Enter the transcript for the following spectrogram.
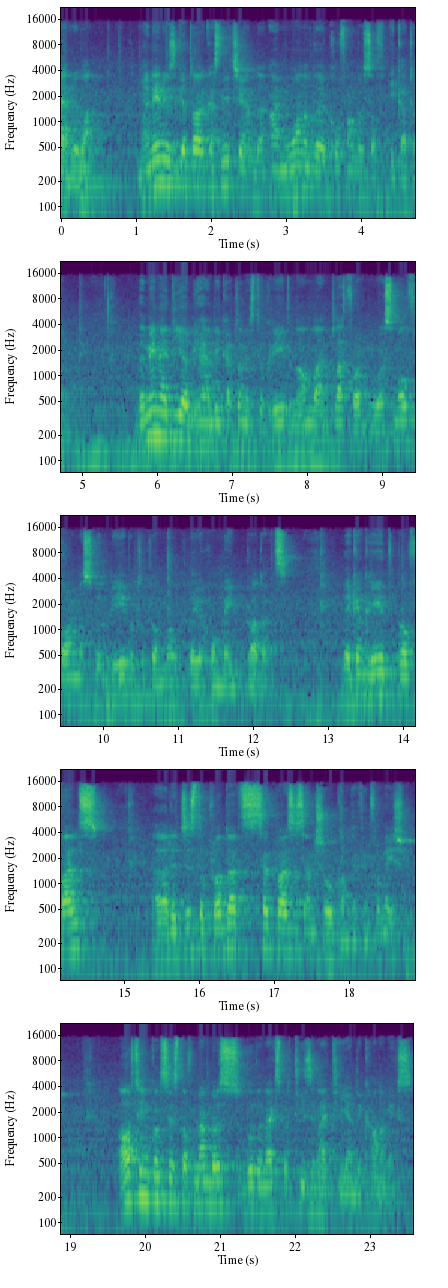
everyone, my name is Getuar Kasnici and I'm one of the co-founders of eKatun. The main idea behind eKatun is to create an online platform where small farmers will be able to promote their homemade products. They can create profiles, uh, register products, set prices and show contact information. Our team consists of members with an expertise in IT and economics.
